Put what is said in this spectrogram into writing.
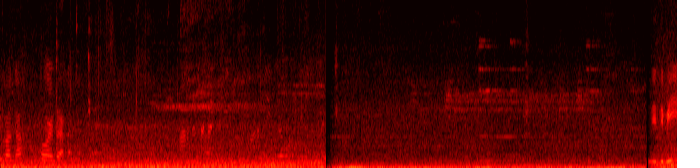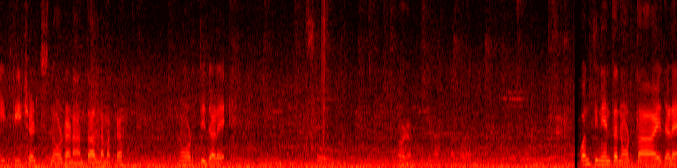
ಇವಾಗ ಹೊರಡೋಣ ಬಂದಿದ್ದೀವಿ. ಟೀ ಶರ್ಟ್ಸ್ ನೋಡೋಣ ಅಂತ. ಅಲ್ಲಿ ನಮ್ಮಕ್ಕ ನೋಡ್ತಿದ್ದಾಳೆ. ಸೊ ನೋಡೋಣ. ಕೊಂತೀನಿ ಅಂತ ನೋಡ್ತಾ ಇದ್ದಾಳೆ.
